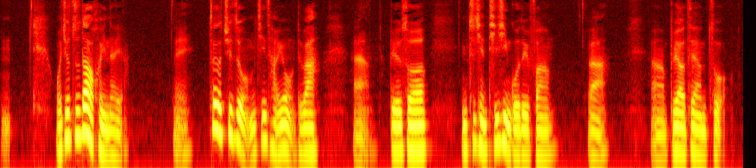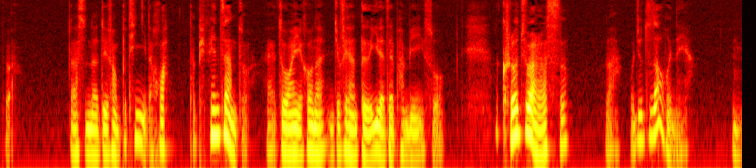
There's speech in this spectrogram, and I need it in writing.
嗯，我就知道会那样。哎，这个句子我们经常用，对吧？啊，比如说你之前提醒过对方，是吧？啊，不要这样做。 但是呢，对方不听你的话，他偏偏这样做。哎，做完以后呢，你就非常得意的在旁边一说：“克罗朱尔斯，是吧？我就知道会那样。”嗯，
